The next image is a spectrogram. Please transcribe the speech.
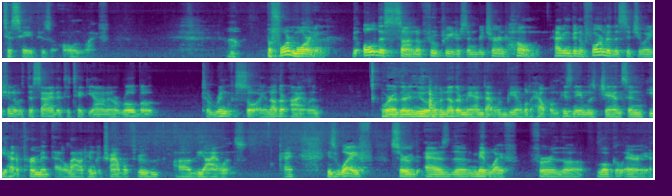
to save his own life? Before morning, the oldest son of Fru Peterson returned home. Having been informed of the situation, it was decided to take Jan in a rowboat to Ringvassøy, another island, where they knew of another man that would be able to help him. His name was Jansen. He had a permit that allowed him to travel through uh, the islands. Okay, his wife served as the midwife for the local area.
